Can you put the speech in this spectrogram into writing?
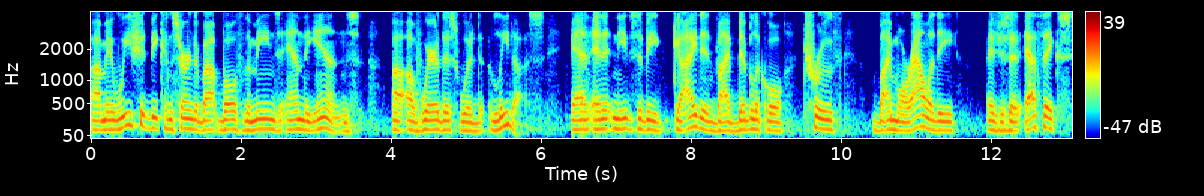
I mean, we should be concerned about both the means and the ends uh, of where this would lead us. And, and it needs to be guided by biblical truth, by morality, as you said, ethics,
